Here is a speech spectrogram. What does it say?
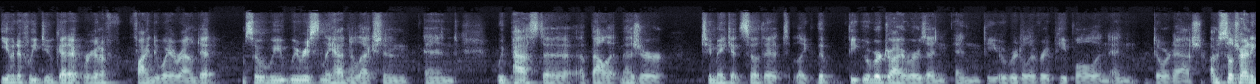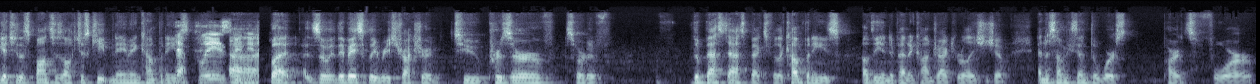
even if we do get it, we're going to find a way around it. So we we recently had an election, and we passed a, a ballot measure to make it so that like the, the Uber drivers and and the Uber delivery people and and DoorDash. I'm still trying to get you the sponsors. I'll just keep naming companies. Yes, please. Uh, but so they basically restructured to preserve sort of the best aspects for the companies of the independent contractor relationship and to some extent the worst parts for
